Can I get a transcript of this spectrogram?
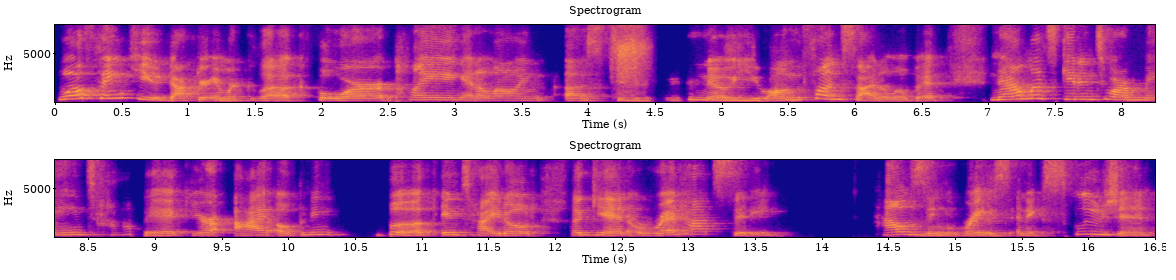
Well, thank you, Dr. Immergluck, for playing and allowing us to just get to know you on the fun side a little bit. Now let's get into our main topic, your eye-opening book entitled, again, Red Hot City, housing, race, and exclusion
